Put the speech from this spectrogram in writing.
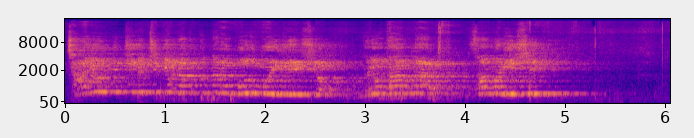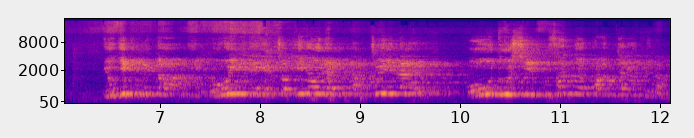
자유민주주의 지켜나가는 분들은 모두 모이십시오. 그리고 다음날 3월 20 6일입니까? 5일이 되겠죠. 일요일입니다. 주일날 오후 2시 부산역 광장입니다.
